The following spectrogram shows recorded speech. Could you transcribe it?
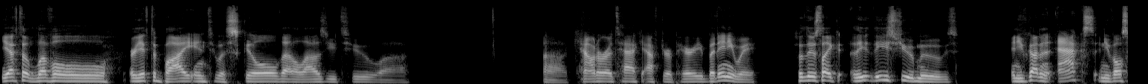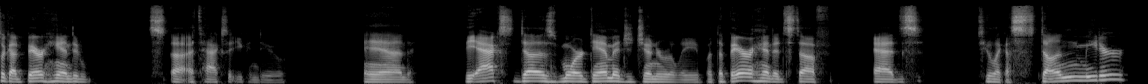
you have to level or you have to buy into a skill that allows you to uh, uh, counter attack after a parry. But anyway, so there's like th- these few moves, and you've got an axe, and you've also got barehanded uh, attacks that you can do. And the axe does more damage generally, but the barehanded stuff adds to like a stun meter.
